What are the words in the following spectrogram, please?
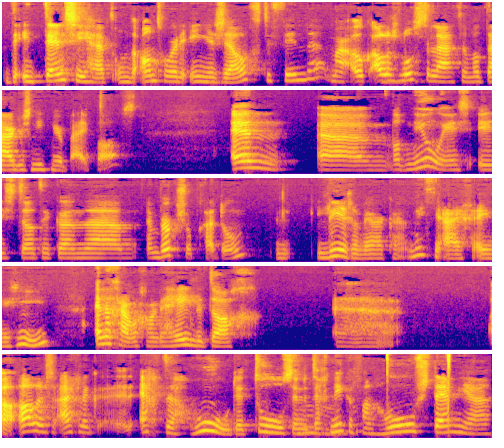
de intentie hebt om de antwoorden in jezelf te vinden, maar ook alles los te laten wat daar dus niet meer bij past. En um, wat nieuw is, is dat ik een, um, een workshop ga doen. Leren werken met je eigen energie. En dan gaan we gewoon de hele dag uh, alles eigenlijk, echt de hoe, de tools en de technieken van hoe stem je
